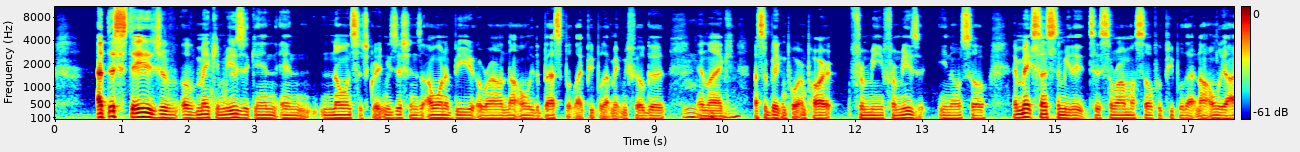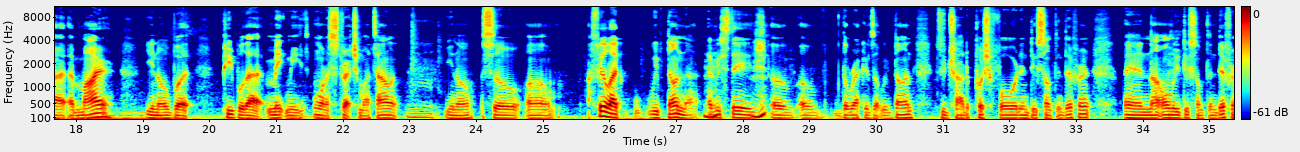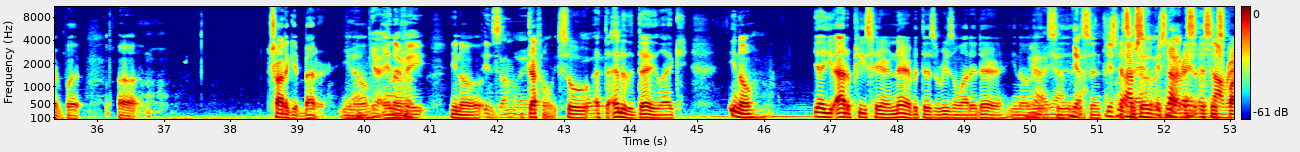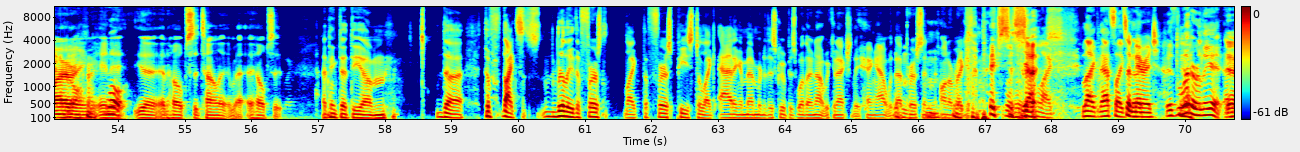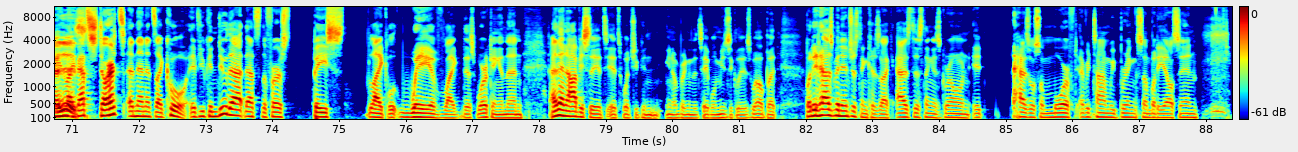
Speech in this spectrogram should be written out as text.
at this stage of, of making music and, and knowing such great musicians, I want to be around not only the best, but like people that make me feel good. Mm, and like, mm-hmm. that's a big important part for me for music, you know? So it makes sense to me to, to surround myself with people that not only I admire, you know, but people that make me want to stretch my talent, mm. you know? So, um, I feel like we've done that every mm-hmm. stage mm-hmm. of, of the records that we've done. is We try to push forward and do something different, and not only do something different, but uh, try to get better. You know, yeah, And, uh, innovate you know, in some way. definitely. So at the end of the day, like, you know, yeah, you add a piece here and there, but there's a reason why they're there. You know, Yeah, it's, yeah. uh, Yeah. it's, in- it's, not absolutely. random. It's not Yeah, it's, random. it's Not random at all. inspiring, and Well- it, yeah, it helps the talent. It helps it. I think that the um the the like really the first like the first piece to like adding a member to this group is whether or not we can actually hang out with that mm-hmm. person mm-hmm. on a mm-hmm. regular basis. Yeah. And like like that's like It's a the- marriage. It's literally it. I Yeah, mean it like is. that starts and then it's like cool. If you can do that, that's the first base like way of like this working and then and then obviously it's it's what you can you know bring to the table musically as well but but it has been interesting because like as this thing has grown it has also morphed every time we bring somebody else in.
